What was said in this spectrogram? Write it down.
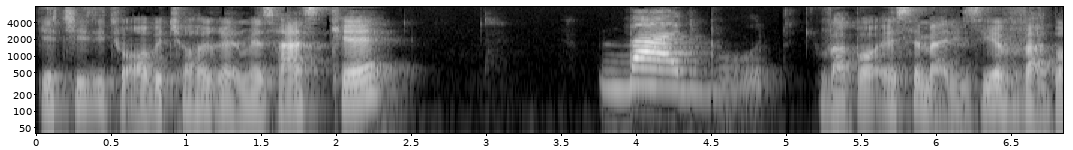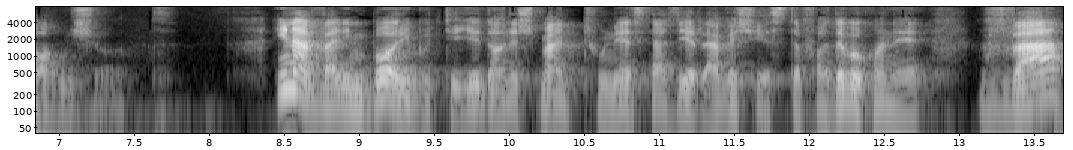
یه چیزی تو آب چاه قرمز هست که بد بود. و باعث مریضی وبا می‌شد. این اولین باری بود که یه دانشمند تونست از یه روشی استفاده بکنه و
